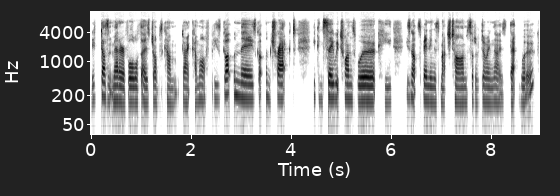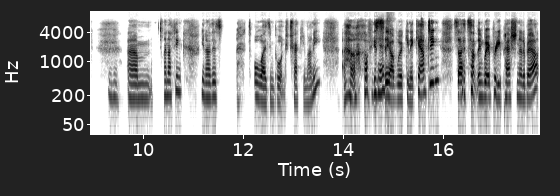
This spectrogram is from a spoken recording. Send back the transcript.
it doesn't matter if all of those jobs come don't come off, but he's got them there. He's got them tracked. He can see which ones work. He he's not spending as much time sort of doing those that work. Mm-hmm. Um, and I think you know there's it's always important to track your money. Uh, obviously. I work in accounting, so it's something we're pretty passionate about.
